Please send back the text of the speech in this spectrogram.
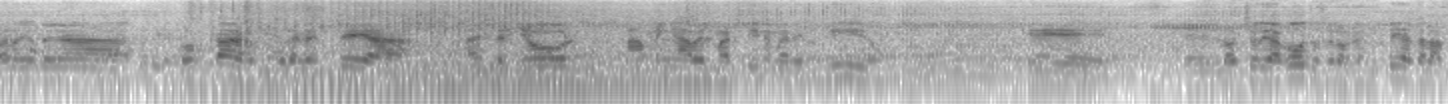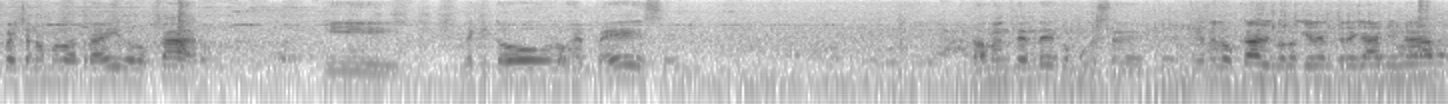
Bueno, yo tenía dos carros que yo le renté a- al señor Amín Abel Martínez Merenguido, que el 8 de agosto se los renté, hasta la fecha no me lo ha traído los carros, y le quitó los GPS, dando a entender como que se tiene los carros y no lo quiere entregar ni nada.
